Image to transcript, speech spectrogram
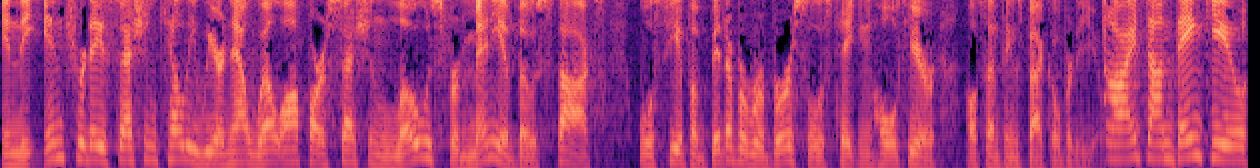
in the intraday session, Kelly, we are now well off our session lows for many of those stocks. We'll see if a bit of a reversal is taking hold here. I'll send things back over to you. All right, Dom, thank you.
